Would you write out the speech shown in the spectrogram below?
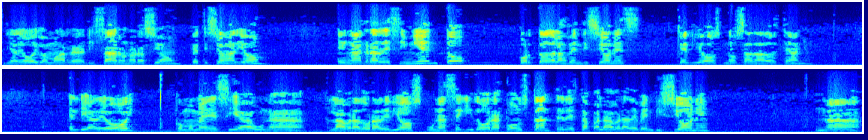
El día de hoy vamos a realizar una oración, petición a Dios, en agradecimiento por todas las bendiciones que Dios nos ha dado este año. El día de hoy, como me decía una labradora de Dios, una seguidora constante de esta palabra de bendiciones, una,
